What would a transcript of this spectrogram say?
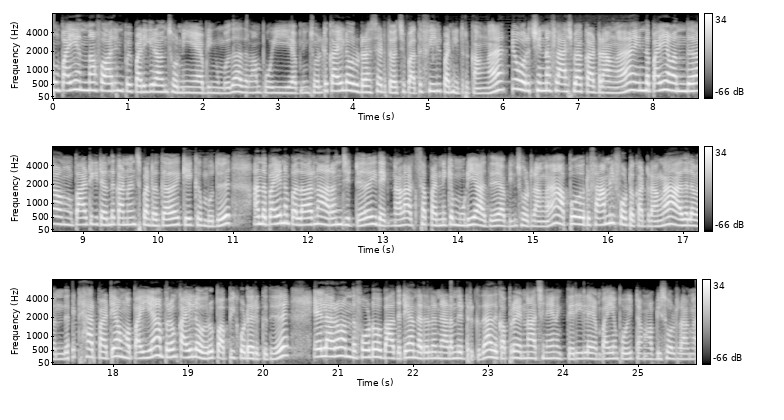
உன் பையன் தான் ஃபாரின் போய் படிக்கிறான்னு சொன்னியே அப்படிங்கும்போது அதெல்லாம் போய் அப்படின்னு சொல்லிட்டு கையில் ஒரு ட்ரெஸ் எடுத்து வச்சு பார்த்து ஃபீல் பண்ணிட்டு இருக்காங்க. ஒரு சின்ன ஃப்ளாஷ்பேக் காட்டுறாங்க. இந்த பையன் வந்து அவங்க பாட்டிக்கிட்ட வந்து கன்வின்ஸ் பண்ணுறதுக்காக கேட்கும்போது அந்த பையனை பல்லாருன்னு அரைஞ்சிட்டு இதை என்னால் அக்செப்ட் பண்ணிக்க முடியாது அப்படின்னு சொல்கிறாங்க அப்போது ஒரு ஃபேமிலி ஃபோட்டோ காட்டுறாங்க. அதில் வந்து ஒயிட் ஹேர் பாட்டி அவங்க பையன் அப்புறம் கையில் ஒரு பப்பி கூட இருக்குது. எல்லாரும் அந்த ஃபோட்டோவை பார்த்துட்டே அந்த இடத்துல நடந்துட்டு இருக்குது அதுக்கப்புறம் என்ன ஆச்சுன்னே எனக்கு தெரியல என் பையன் போயிட்டான் அப்படி சொல்கிறாங்க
